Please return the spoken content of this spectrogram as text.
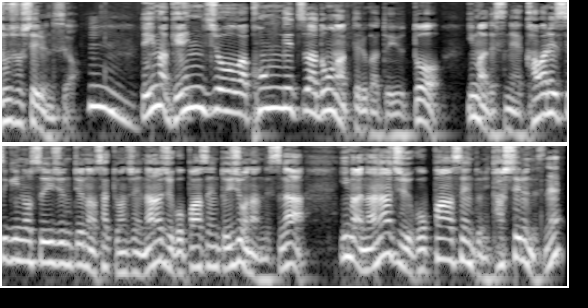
上昇しているんですよ。うん、で、今現状は今月はどうなってるかというと、今ですね、買われすぎの水準っていうのはさっきお話した75%以上なんですが、今75%に達してるんですね。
